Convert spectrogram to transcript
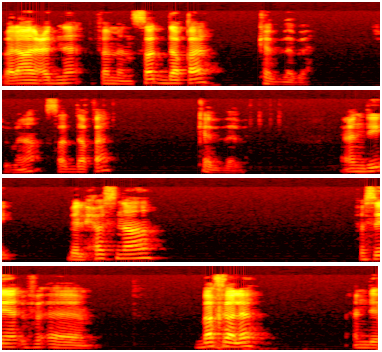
والآن عندنا فمن صدق كذب. شوف هنا صدق كذب. عندي بالحسنى فسي... آه، بخل عندي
